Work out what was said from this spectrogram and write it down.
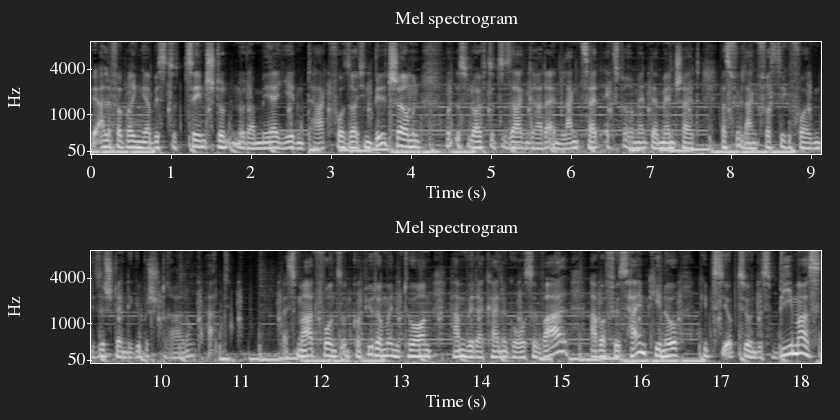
Wir alle verbringen ja bis zu zehn Stunden oder mehr jeden Tag vor solchen Bildschirmen und es läuft sozusagen gerade ein Langzeitexperiment der Menschheit, was für langfristige Folgen diese ständige Bestrahlung hat. Bei Smartphones und Computermonitoren haben wir da keine große Wahl, aber fürs Heimkino gibt es die Option des Beamers,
